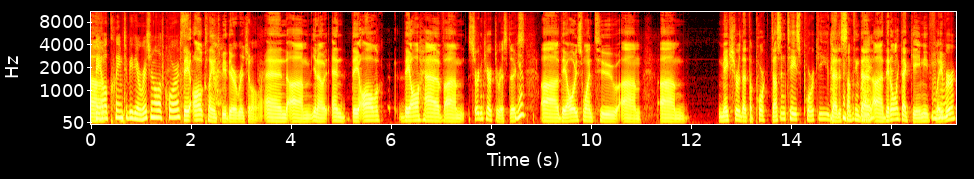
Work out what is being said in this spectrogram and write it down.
Um, they all claim to be the original, of course. they all claim to be the original, and um, you know, and they all they all have um, certain characteristics. Yeah. Uh, they always want to. Um, um, Make sure that the pork doesn't taste porky. That is something that Right. uh, they don't like that gamey Mm-hmm, flavor.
